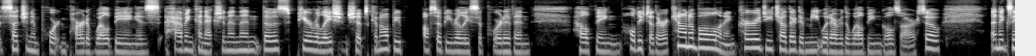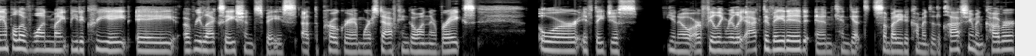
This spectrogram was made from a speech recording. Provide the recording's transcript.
such an important part of well-being is having connection and then those peer relationships can all be also be really supportive and helping hold each other accountable and encourage each other to meet whatever the well-being goals are. So an example of one might be to create a, a relaxation space at the program where staff can go on their breaks or if they just you know are feeling really activated and can get somebody to come into the classroom and cover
